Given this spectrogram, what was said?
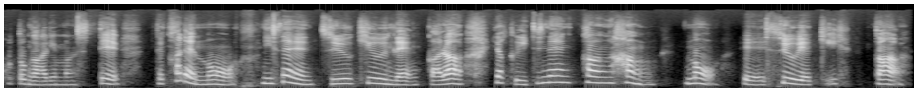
ことがありまして、で、彼の2019年から約1年間半の、えー収益が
